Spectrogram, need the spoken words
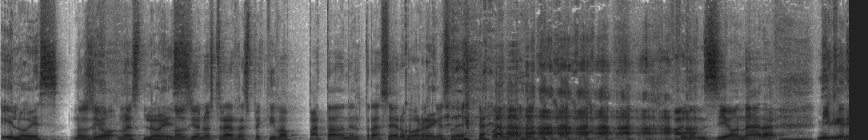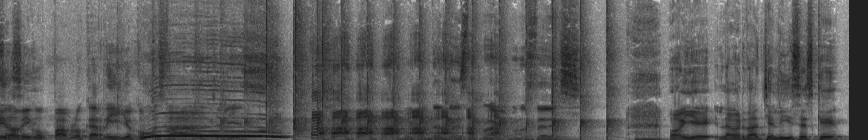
Eh, lo es. Nos dio, nues- Lo es. nos dio nuestra respectiva patada en el trasero Correcto. para que este funcionara. Mi Sí, querido sí, sí. amigo Pablo Carrillo, ¿cómo estás? Muy contento de estar por acá con ustedes. Oye, la verdad, Chelis, es que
